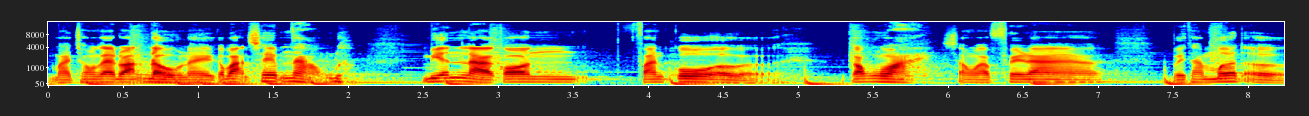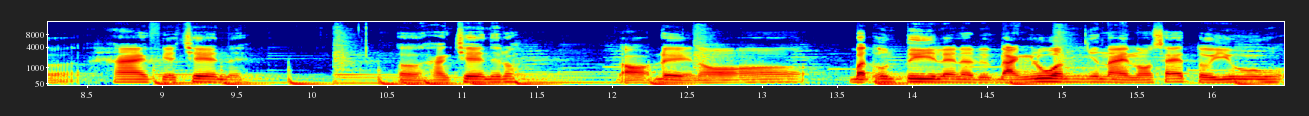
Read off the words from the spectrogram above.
Mà trong giai đoạn đầu này các bạn xếp nào cũng được. Miễn là con Franco ở góc ngoài, xong là Fera với tham ở hai phía trên này, ở hàng trên thế thôi. Đó, để nó bật ulti lên là được đánh luôn. Như này nó sẽ tối ưu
